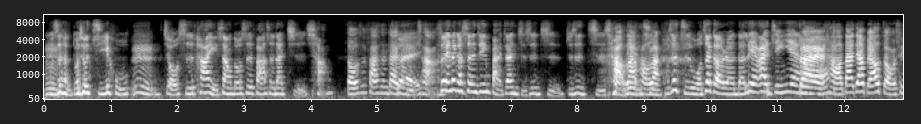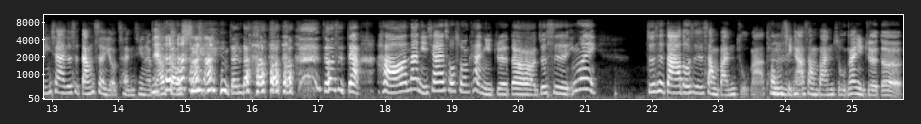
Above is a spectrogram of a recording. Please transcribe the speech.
嗯不是很多，就几乎嗯，九十趴以上都是发生在职场。都是发生在对职场，，所以那个身经百战只是指就是职场好啦恋好啦情，不是指我这个人的恋爱经验哦。对，好，大家不要走心，现在就是当事人有澄清了，不要走心，真的 就是这样。好啊，那你现在说说看，你觉得就是因为就是大家都是上班族嘛，通勤啊，上班族，那你觉得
